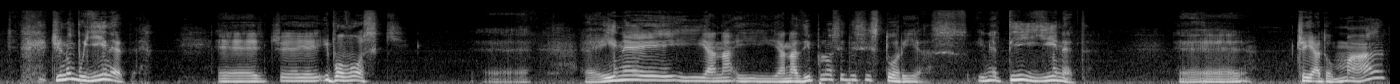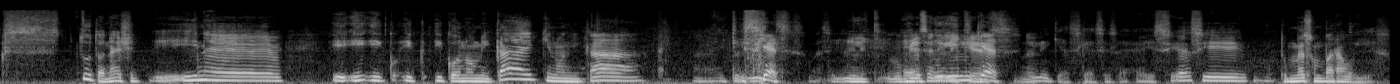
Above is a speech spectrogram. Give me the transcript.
Τι είναι που γίνεται. Ε, και υποβόσκει. Ε, ε, είναι η, ανα, η αναδίπλωση της ιστορίας. Είναι τι γίνεται. Ε, και για τον Μάρξ τούτον έχει, είναι η, η- η- η- οικονομικά, κοινωνικά ε, οι σχέσεις. βασικά. Οι ηλικ- οι οποίες Ε, είναι οι ηλικές. ηλικές, ναι. ηλικές σχέσεις. ε, Η σχέση του μέσων παραγωγής.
